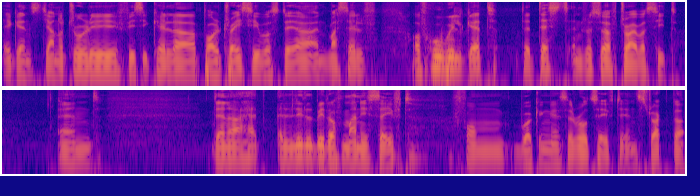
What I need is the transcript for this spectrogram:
against Jarno Trulli, Fisichella, Paul Tracy was there, and myself, of who will get the test and reserve driver seat. And then I had a little bit of money saved from working as a road safety instructor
